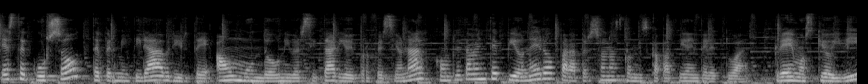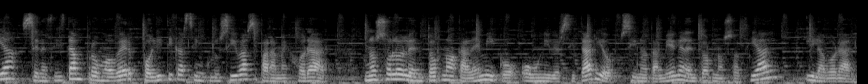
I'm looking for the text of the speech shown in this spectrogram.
Este curso te permitirá abrirte a un mundo universitario y profesional completamente pionero para personas con discapacidad intelectual. Creemos que hoy día se necesitan promover políticas inclusivas para mejorar no solo el entorno académico o universitario, sino también el entorno social y laboral.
